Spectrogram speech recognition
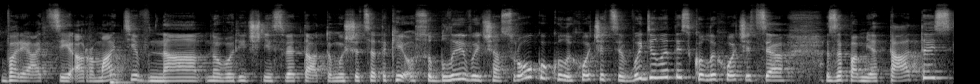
варіації ароматів на новорічні свята, тому що це такий особливий час року, коли хочеться виділитись, коли хочеться запам'ятатись,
